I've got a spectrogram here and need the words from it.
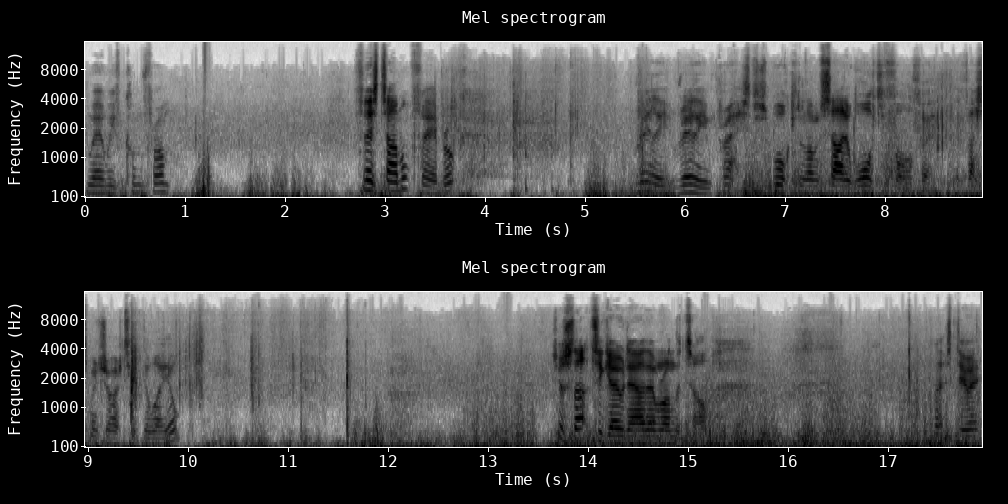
where we've come from. First time up Fairbrook. Really, really impressed. Just walking alongside a waterfall for the vast majority of the way up. Just that to go now, then we're on the top. Let's do it.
